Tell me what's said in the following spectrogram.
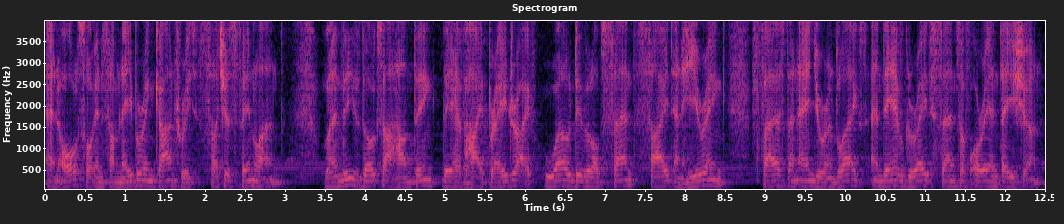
and also in some neighboring countries such as Finland. When these dogs are hunting, they have high prey drive, well-developed scent, sight and hearing, fast and endurant legs, and they have great sense of orientation,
